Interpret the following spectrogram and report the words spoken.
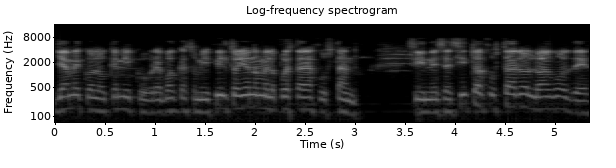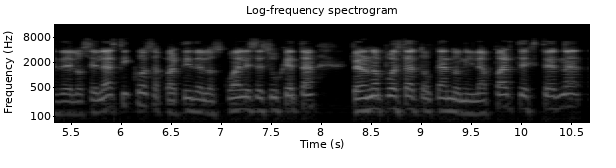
ya me coloqué mi cubrebocas o mi filtro, yo no me lo puedo estar ajustando. Si necesito ajustarlo, lo hago desde los elásticos a partir de los cuales se sujeta, pero no puedo estar tocando ni la parte externa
